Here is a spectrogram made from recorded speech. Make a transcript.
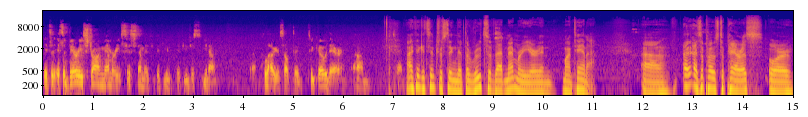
It's a, it's a very strong memory system if, if you if you just you know allow yourself to, to go there. Um. I think it's interesting that the roots of that memory are in Montana, uh, as opposed to Paris or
